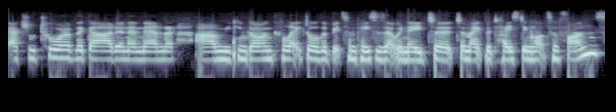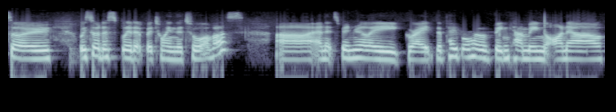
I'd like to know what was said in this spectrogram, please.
actual tour of the garden, and then um, you can go and collect all the bits and pieces that we need to, to make the tasting lots of fun. So we sort of split it between the two of us, uh, and it's been really great. The people who have been coming on our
